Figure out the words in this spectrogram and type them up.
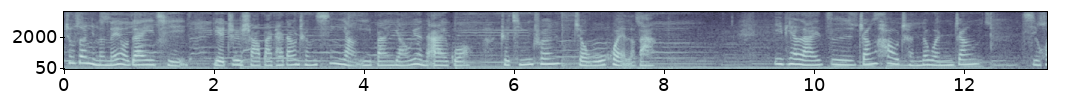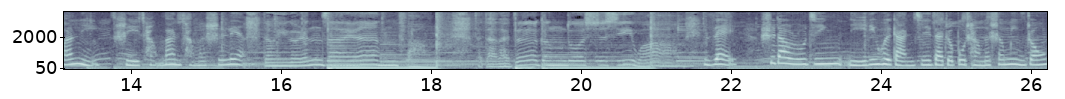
就算你们没有在一起，也至少把他当成信仰一般遥远的爱过。这青春就无悔了吧？一篇来自张浩辰的文章，喜欢你是一场漫长的失恋。当一个人在远方，他带来的更多是希望。Z，事到如今，你一定会感激，在这不长的生命中，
